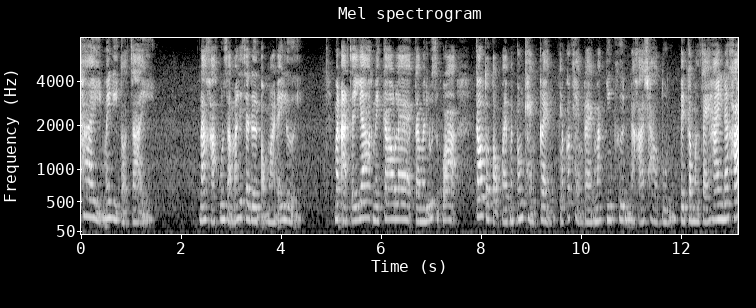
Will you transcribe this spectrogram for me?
ใช่ไม่ดีต่อใจนะคะ คุณสามารถที่จะเดินออกมาได้เลย มันอาจจะยากในก้าวแรก แต่มันรู้สึกว่า ก้าวต่อๆไปมันต้องแข็งแกร่ง แล้วก็แข็งแรงมากยิ่งขึ้นนะคะ ชาวตุลเป็นกำลังใจให้นะคะ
